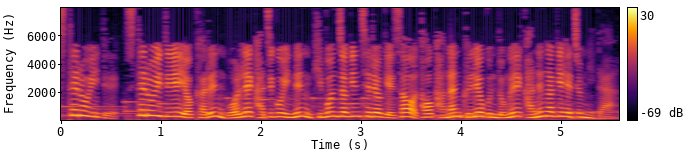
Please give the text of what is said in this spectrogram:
스테로이드. 스테로이드의 역할은 원래 가지고 있는 기본적인 체력에서 더 강한 근력 운동을 가능하게 해줍니다.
